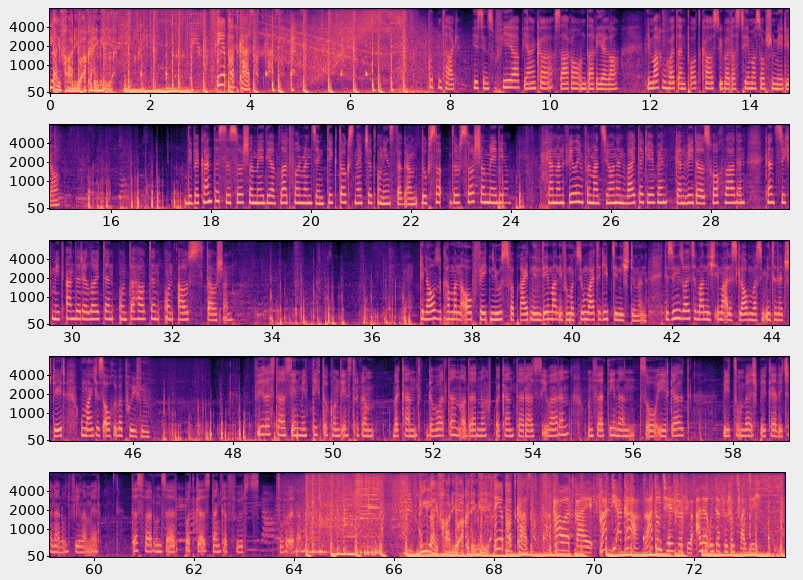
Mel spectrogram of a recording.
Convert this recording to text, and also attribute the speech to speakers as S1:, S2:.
S1: Die Live-Radio Akademie.
S2: Der Podcast.
S3: Guten Tag, hier sind Sophia, Bianca, Sarah und Ariella. Wir machen heute einen Podcast über das Thema Social Media.
S4: Die bekanntesten Social-Media-Plattformen sind TikTok, Snapchat und Instagram. Durch, so durch Social Media kann man viele Informationen weitergeben, kann Videos hochladen, kann sich mit anderen Leuten unterhalten und austauschen.
S5: Genauso kann man auch Fake News verbreiten, indem man Informationen weitergibt, die nicht stimmen. Deswegen sollte man nicht immer alles glauben, was im Internet steht und manches auch überprüfen.
S6: Viele Stars sind mit TikTok und Instagram bekannt geworden oder noch bekannter als sie waren und verdienen so ihr Geld, wie zum Beispiel Kylie Jenner und viele mehr. Das war unser Podcast. Danke fürs Zuhören.
S1: Die Live-Radio Akademie.
S2: Der Podcast.
S7: Powered by Frag die AK. Rat und Hilfe für alle unter 25.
